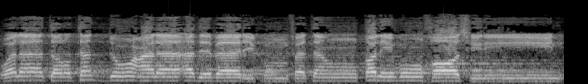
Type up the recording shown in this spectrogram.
ولا ترتدوا على أدباركم فتنقلبوا خاسرين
